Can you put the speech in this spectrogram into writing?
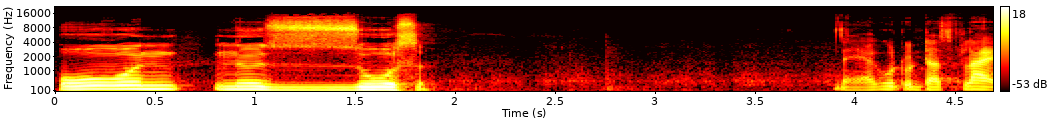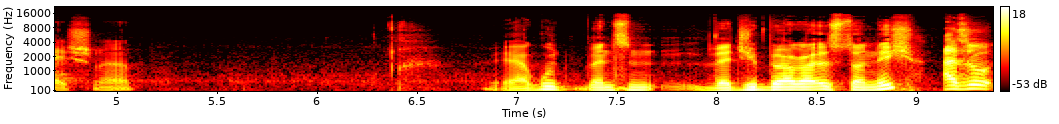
Und eine Soße. naja gut, und das Fleisch, ne? Ja gut, wenn es ein Veggie-Burger ist, dann nicht. Also,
